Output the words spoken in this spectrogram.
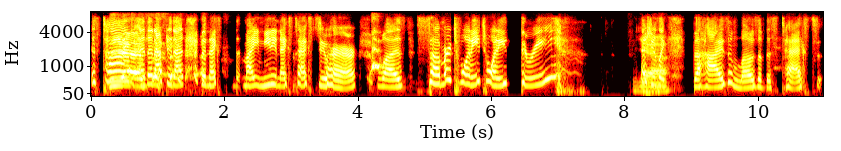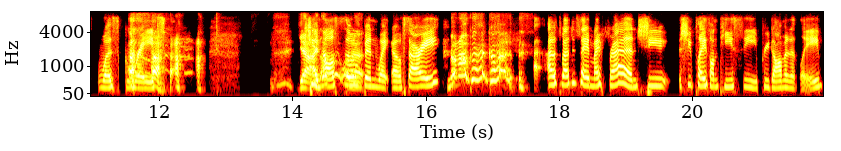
it's time. Yes. And then after that, the next, my immediate next text to her was summer 2023. Yeah. And she was like, the highs and lows of this text was great. yeah, She's also wanna- been wait. Oh, sorry. No, no, go ahead, go ahead. I- I was about to say my friend, she she plays on PC predominantly.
